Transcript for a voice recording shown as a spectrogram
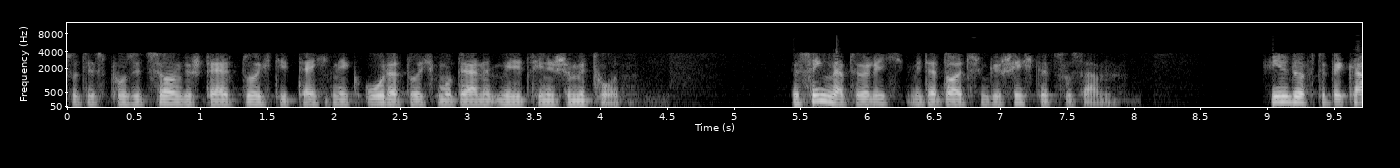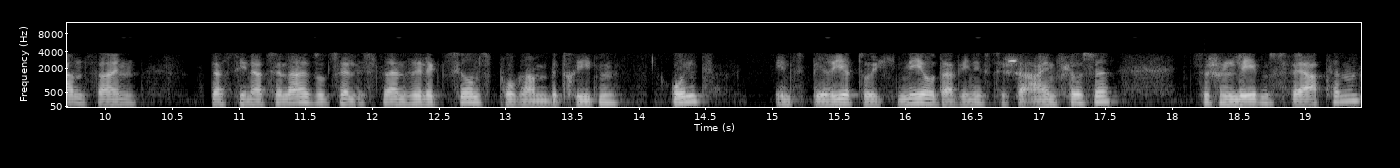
zur Disposition gestellt durch die Technik oder durch moderne medizinische Methoden. Es hing natürlich mit der deutschen Geschichte zusammen. Vielen dürfte bekannt sein, dass die Nationalsozialisten ein Selektionsprogramm betrieben und, inspiriert durch neodarwinistische Einflüsse, zwischen lebenswertem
